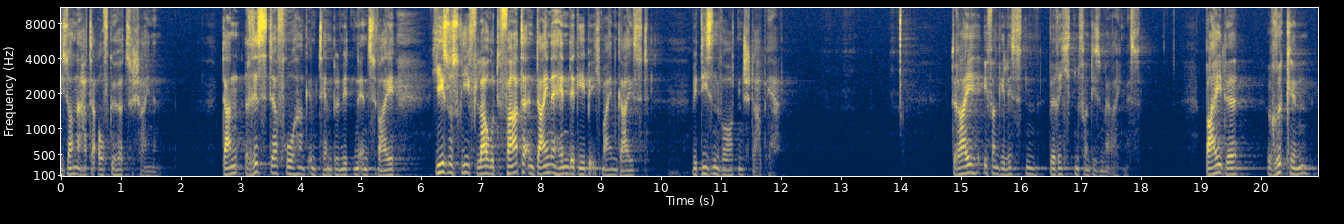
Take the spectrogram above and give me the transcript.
Die Sonne hatte aufgehört zu scheinen. Dann riss der Vorhang im Tempel mitten entzwei. Jesus rief laut, Vater, in deine Hände gebe ich meinen Geist. Mit diesen Worten starb er. Drei Evangelisten berichten von diesem Ereignis. Beide rücken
